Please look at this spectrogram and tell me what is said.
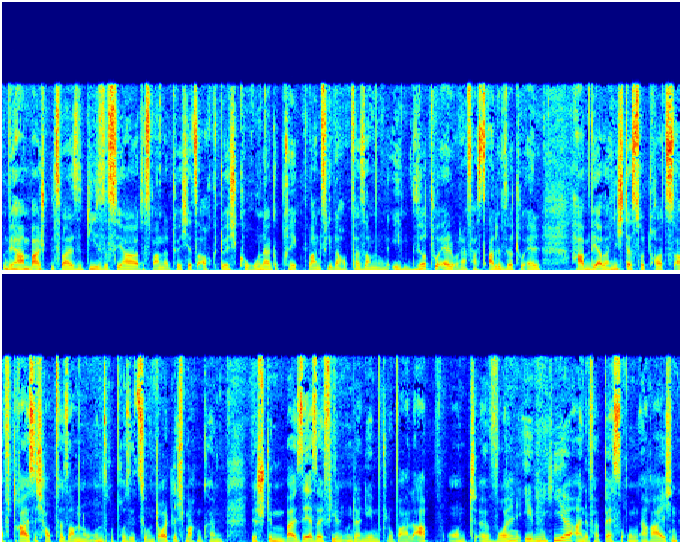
Und wir haben beispielsweise dieses Jahr, das war natürlich jetzt auch durch Corona geprägt, waren viele Hauptversammlungen eben virtuell oder fast alle virtuell, haben wir aber nicht desto trotz auf 30 Hauptversammlungen unsere Position deutlich machen können. Wir stimmen bei sehr, sehr vielen Unternehmen global ab und äh, wollen eben hier eine Verbesserung erreichen.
